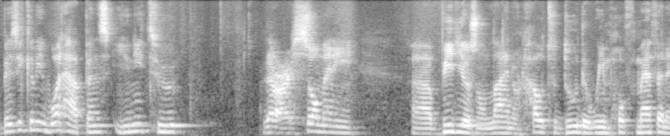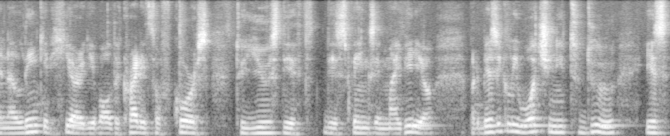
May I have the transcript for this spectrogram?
basically, what happens, you need to, there are so many uh, videos online on how to do the Wim Hof method, and I'll link it here. I give all the credits, of course, to use these, these things in my video. But basically, what you need to do is,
